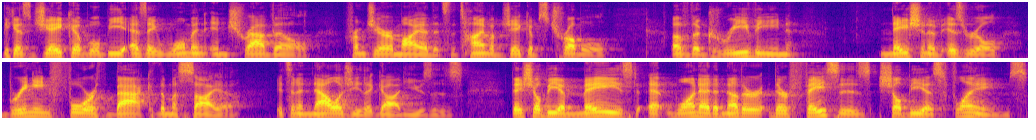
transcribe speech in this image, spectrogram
because Jacob will be as a woman in travail from Jeremiah. That's the time of Jacob's trouble of the grieving nation of Israel bringing forth back the Messiah. It's an analogy that God uses. They shall be amazed at one at another, their faces shall be as flames.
